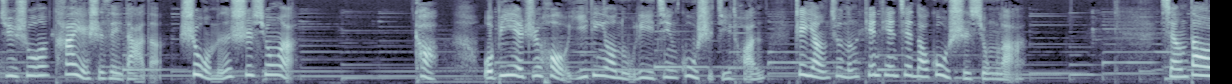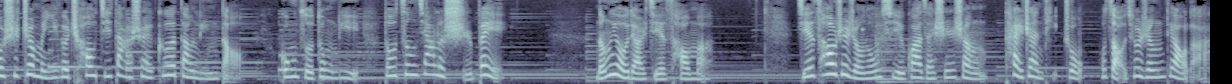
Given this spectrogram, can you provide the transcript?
据说他也是 Z 大的，是我们的师兄啊。靠，我毕业之后一定要努力进顾氏集团，这样就能天天见到顾师兄了。想到是这么一个超级大帅哥当领导，工作动力都增加了十倍，能有点节操吗？节操这种东西挂在身上太占体重，我早就扔掉了啊。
